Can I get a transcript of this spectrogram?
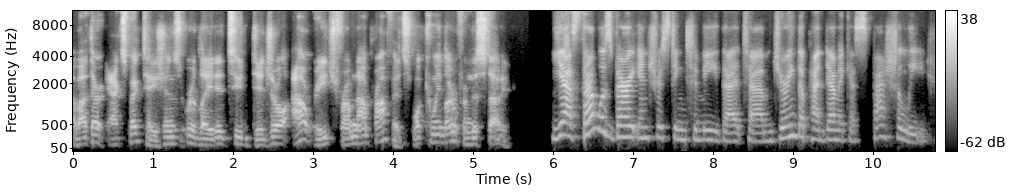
about their expectations related to digital outreach from nonprofits. What can we learn from this study? Yes, that was very interesting to me that um, during the pandemic, especially,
